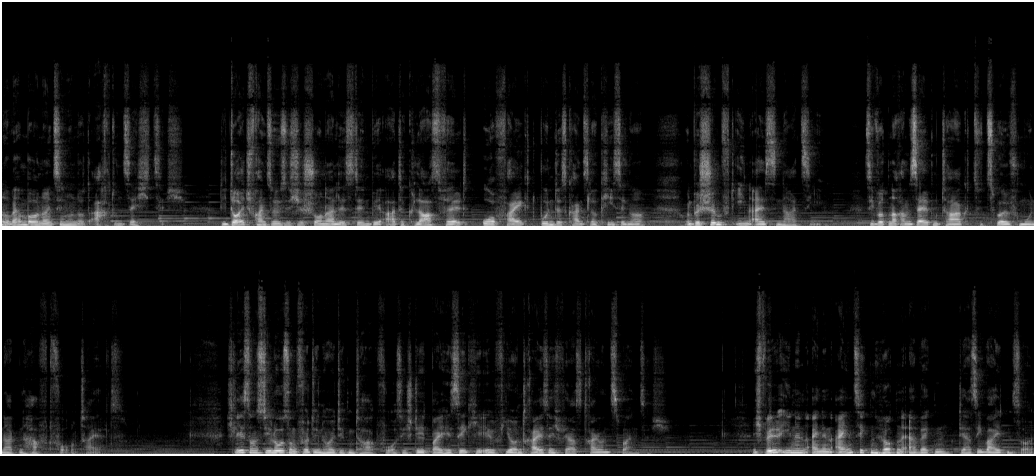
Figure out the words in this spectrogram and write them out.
November 1968. Die deutsch-französische Journalistin Beate Glasfeld ohrfeigt Bundeskanzler Kiesinger und beschimpft ihn als Nazi. Sie wird noch am selben Tag zu zwölf Monaten Haft verurteilt. Ich lese uns die Losung für den heutigen Tag vor. Sie steht bei Hesekiel 34, Vers 23. Ich will ihnen einen einzigen Hirten erwecken, der sie weiden soll.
